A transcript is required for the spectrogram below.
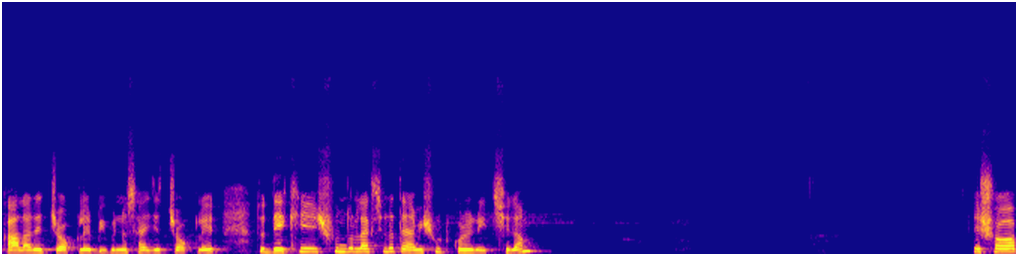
কালারের চকলেট, বিভিন্ন সাইজের চকলেট। তো দেখে সুন্দর লাগছিল, তাই আমি শ্যুট করে নিচ্ছিলাম। সব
